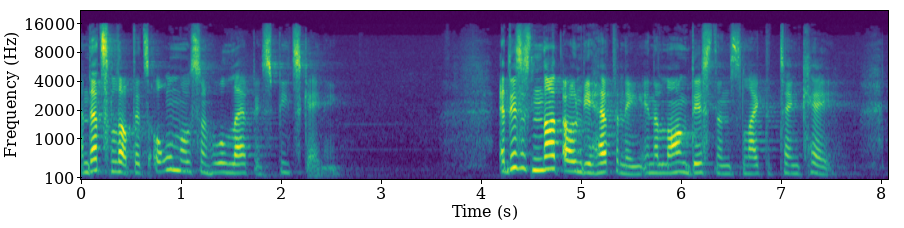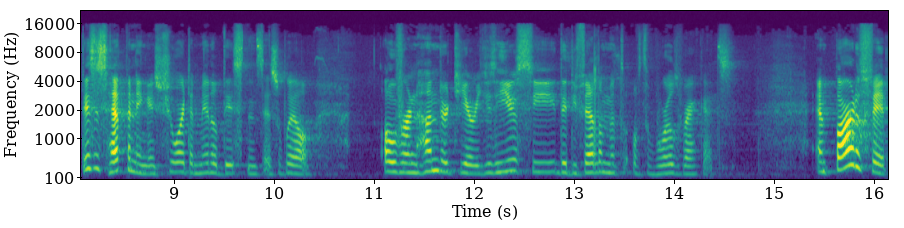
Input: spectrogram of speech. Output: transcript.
And that's a lot, that's almost a whole lap in speed skating. And this is not only happening in a long distance like the 10K, this is happening in short and middle distance as well. Over 100 years, you here see the development of the world records. And part of it,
